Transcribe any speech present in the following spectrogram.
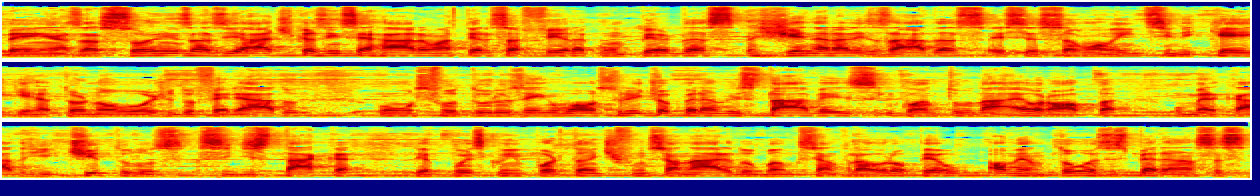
bem, as ações asiáticas encerraram a terça-feira com perdas generalizadas, exceção ao índice Nikkei, que retornou hoje do feriado, com os futuros em Wall Street operando estáveis, enquanto na Europa o mercado de títulos se destaca depois que um importante funcionário do Banco Central Europeu aumentou as esperanças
